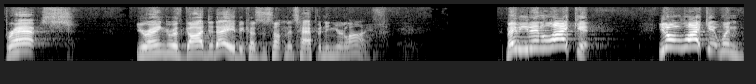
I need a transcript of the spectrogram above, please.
Perhaps you're angry with God today because of something that's happened in your life. Maybe you didn't like it. You don't like it when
